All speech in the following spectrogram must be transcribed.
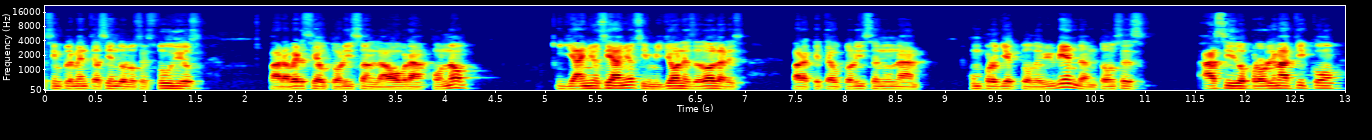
simplemente haciendo los estudios para ver si autorizan la obra o no. Y años y años y millones de dólares para que te autoricen una, un proyecto de vivienda. Entonces, ha sido problemático.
